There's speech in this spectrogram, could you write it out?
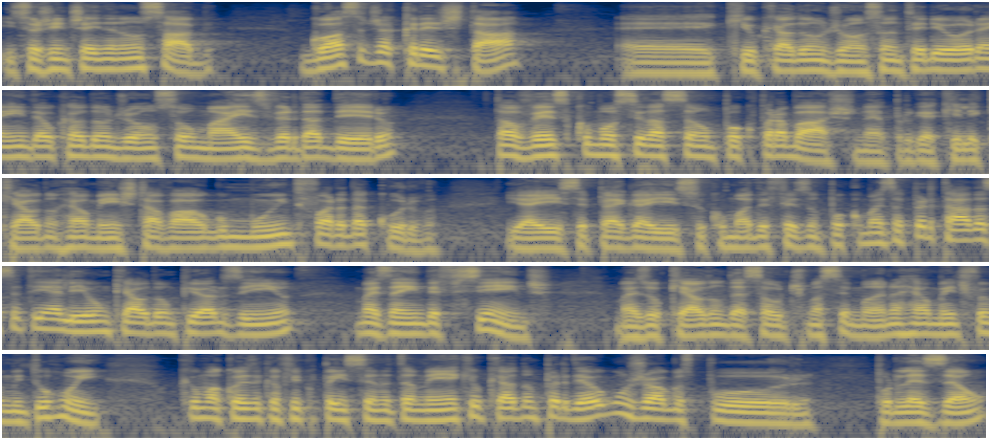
isso a gente ainda não sabe. Gosto de acreditar é, que o Keldon Johnson anterior ainda é o Keldon Johnson mais verdadeiro, talvez com uma oscilação um pouco para baixo, né? Porque aquele Keldon realmente estava algo muito fora da curva. E aí você pega isso com uma defesa um pouco mais apertada, você tem ali um Keldon piorzinho, mas ainda eficiente. Mas o Keldon dessa última semana realmente foi muito ruim. Porque uma coisa que eu fico pensando também é que o Keldon perdeu alguns jogos por, por lesão. Não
